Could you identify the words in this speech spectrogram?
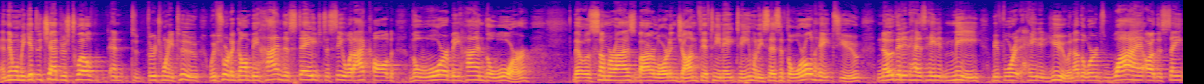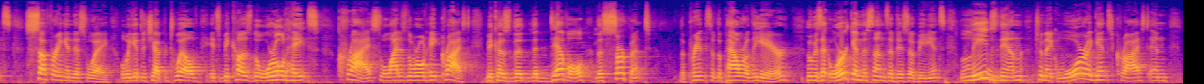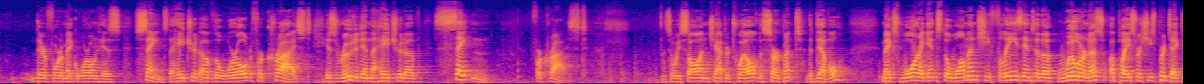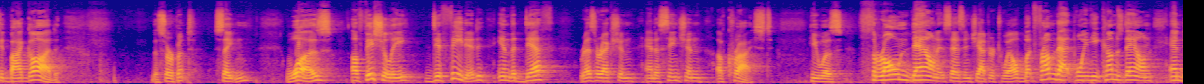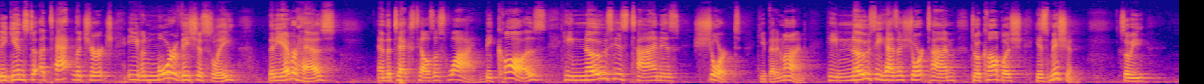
And then when we get to chapters 12 and to, through 22, we've sort of gone behind the stage to see what I called the war behind the war that was summarized by our Lord in John 15, 18, when he says, If the world hates you, know that it has hated me before it hated you. In other words, why are the saints suffering in this way? Well, we get to chapter 12. It's because the world hates Christ. Well, why does the world hate Christ? Because the, the devil, the serpent, the prince of the power of the air, who is at work in the sons of disobedience, leads them to make war against Christ and therefore to make war on his saints. The hatred of the world for Christ is rooted in the hatred of Satan for Christ. And so we saw in chapter 12 the serpent, the devil, makes war against the woman. She flees into the wilderness, a place where she's protected by God. The serpent, Satan, was officially defeated in the death, resurrection, and ascension of Christ. He was thrown down, it says in chapter 12, but from that point he comes down and begins to attack the church even more viciously than he ever has. And the text tells us why. Because he knows his time is short. Keep that in mind. He knows he has a short time to accomplish his mission. So he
